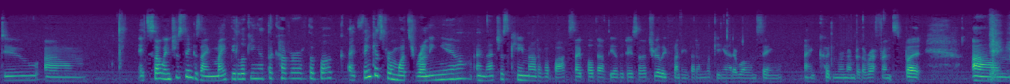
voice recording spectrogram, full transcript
due. Um, it's so interesting because I might be looking at the cover of the book. I think it's from What's Running You, and that just came out of a box I pulled out the other day. So it's really funny that I'm looking at it while I'm saying I couldn't remember the reference. But um,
